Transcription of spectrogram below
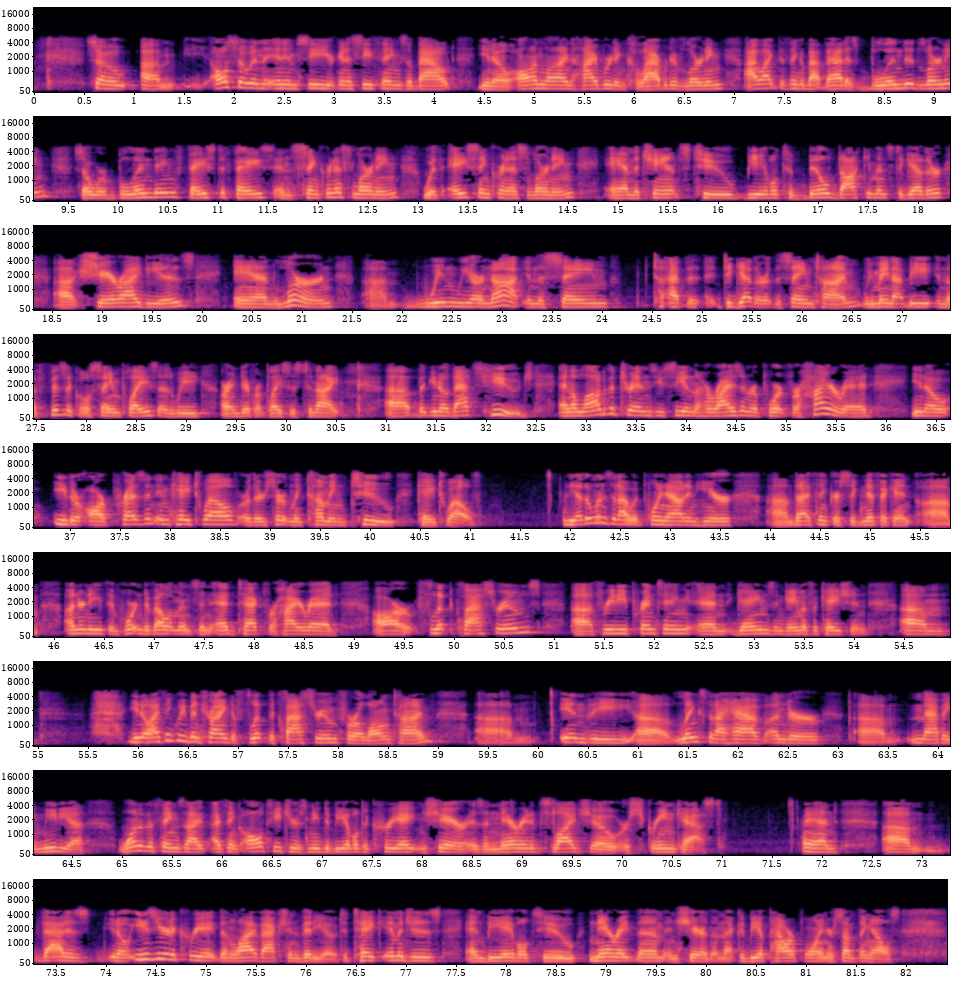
So um, also in the NMC, you're going to see things about you know online, hybrid, and collaborative learning. I like to think about that as blended learning. So we're blending face-to-face and synchronous learning with asynchronous learning, and the chance to be able to build documents together, uh, share ideas, and learn um, when we are not in the same at the, together at the same time. We may not be in the physical same place as we are in different places tonight. Uh, but you know, that's huge. And a lot of the trends you see in the Horizon report for higher ed, you know, either are present in K-12 or they're certainly coming to K-12. The other ones that I would point out in here um, that I think are significant um, underneath important developments in ed tech for higher ed are flipped classrooms, uh, 3D printing, and games and gamification. Um, you know, I think we've been trying to flip the classroom for a long time. Um, in the uh, links that I have under um, mapping media, one of the things I, I think all teachers need to be able to create and share is a narrated slideshow or screencast. And um, that is, you know, easier to create than live action video. To take images and be able to narrate them and share them. That could be a PowerPoint or something else.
